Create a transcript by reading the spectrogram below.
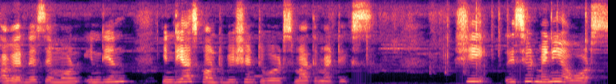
awareness among Indian India's contribution towards mathematics. She received many awards.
